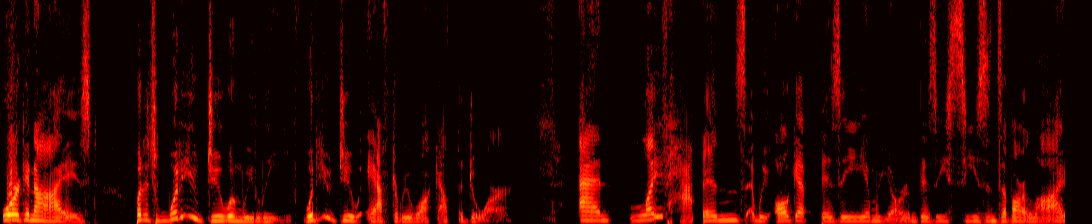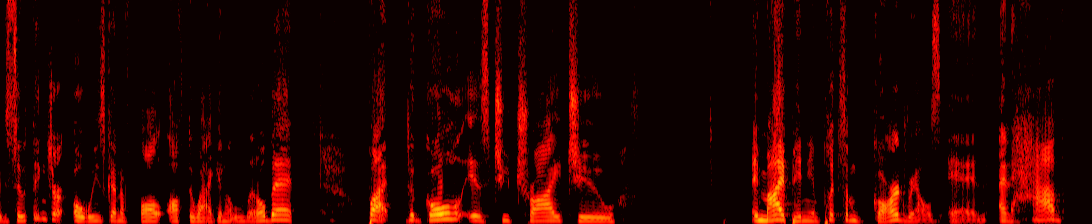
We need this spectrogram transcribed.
organized, but it's what do you do when we leave? What do you do after we walk out the door? And life happens and we all get busy and we are in busy seasons of our lives. So things are always going to fall off the wagon a little bit. But the goal is to try to, in my opinion, put some guardrails in and have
